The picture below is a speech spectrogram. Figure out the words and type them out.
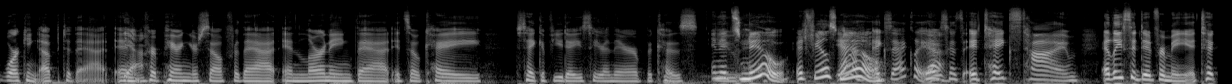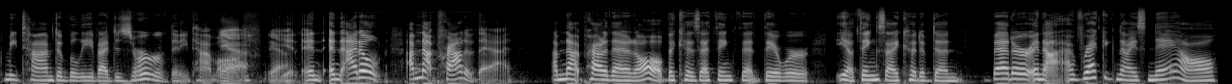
working up to that and Yeah. preparing yourself for that and learning that it's okay to take a few days here and there because And you- it's new. It feels yeah new. exactly I Yeah. was gonna say, it takes time at least it did for me it took me time to believe i deserved any time Yeah, off yeah. and and i don't i'm not proud of that i'm not proud of that at all because i think that there were you know things i could have done better and i recognize now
